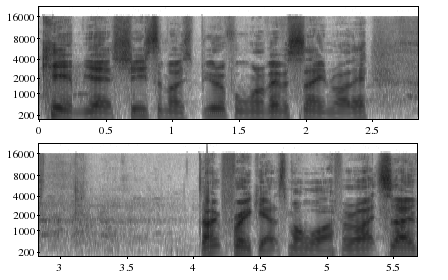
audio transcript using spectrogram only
Kim, yeah, she's the most beautiful one I've ever seen right there. Don't freak out, it's my wife, all right? So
